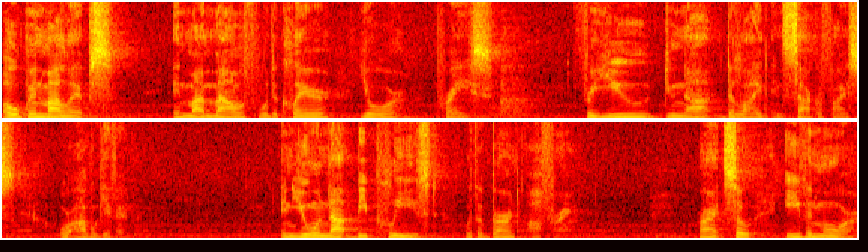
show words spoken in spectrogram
open my lips, and my mouth will declare your praise. For you do not delight in sacrifice, or I will give it. And you will not be pleased with a burnt offering. Right? So, even more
